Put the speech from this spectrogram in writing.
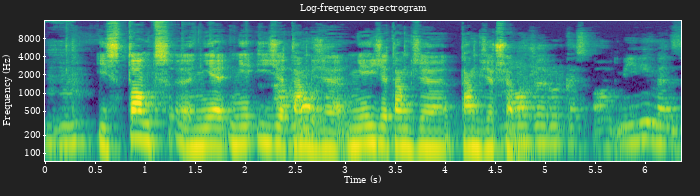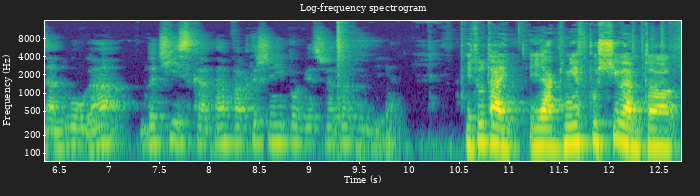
Mhm. i stąd y, nie, nie idzie A tam, może. gdzie, nie idzie tam, gdzie, tam, gdzie trzeba. Może rurka jest o milimetr za długa, dociska tam faktycznie i powietrze to wybije. I tutaj, jak nie wpuściłem, to,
